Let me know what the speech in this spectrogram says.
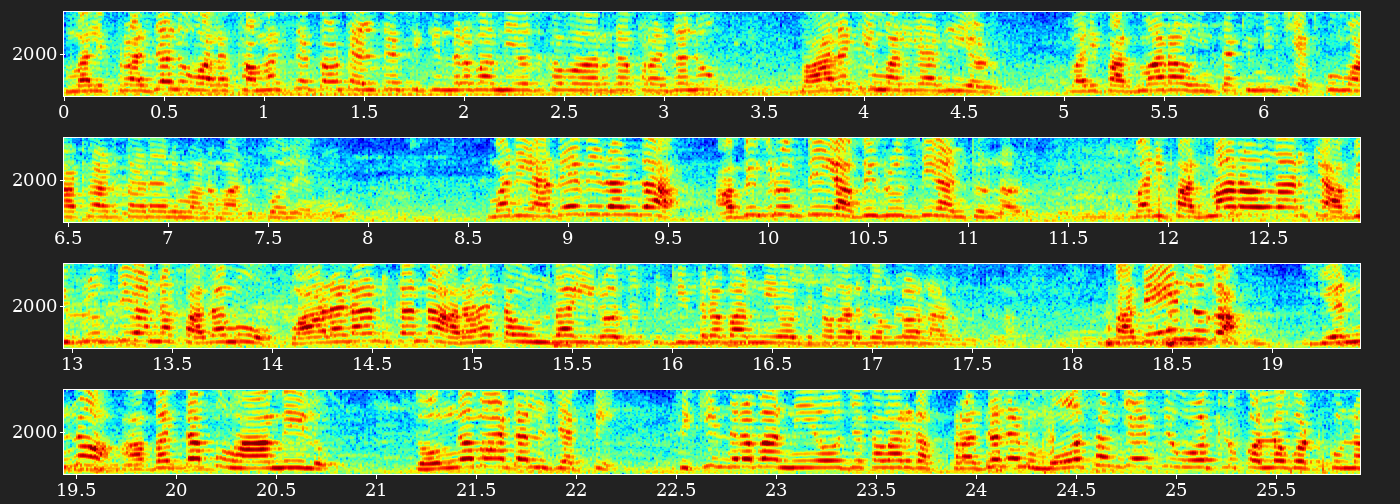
మళ్ళీ ప్రజలు వాళ్ళ సమస్యతో వెళ్తే సికింద్రాబాద్ నియోజకవర్గ ప్రజలు వాళ్ళకి మర్యాద ఇయ్యడు. మరి పద్మారావు ఇంతకి మించి ఎక్కువ మాట్లాడతాడని మనం అనుకోలేము. మరి అదే విధంగా అభివృద్ధి అభివృద్ధి అంటున్నాడు. మరి పద్మారావు గారికి అభివృద్ధి అన్న పదము వాడడానికన్నా అర్హత ఉందా? ఈరోజు సికింద్రాబాద్ నియోజకవర్గంలో అని అడుగుతున్నాం. పదేళ్ళుగా ఎన్నో అబద్ధపు హామీలు దొంగ మాటలు చెప్పి సికింద్రాబాద్ నియోజకవర్గ ప్రజలను మోసం చేసి ఓట్లు కొల్లగొట్టుకున్న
